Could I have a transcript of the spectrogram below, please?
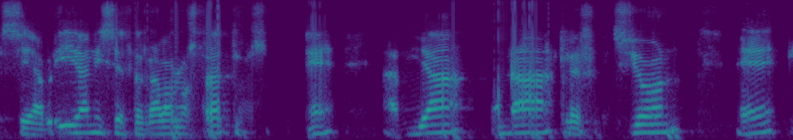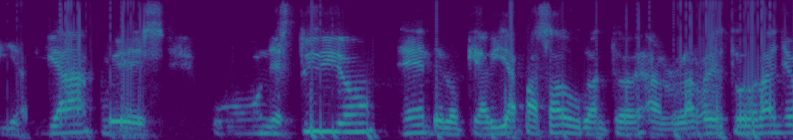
se abrían y se cerraban los tratos. Había una reflexión y había pues un estudio eh, de lo que había pasado durante a lo largo de todo el año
